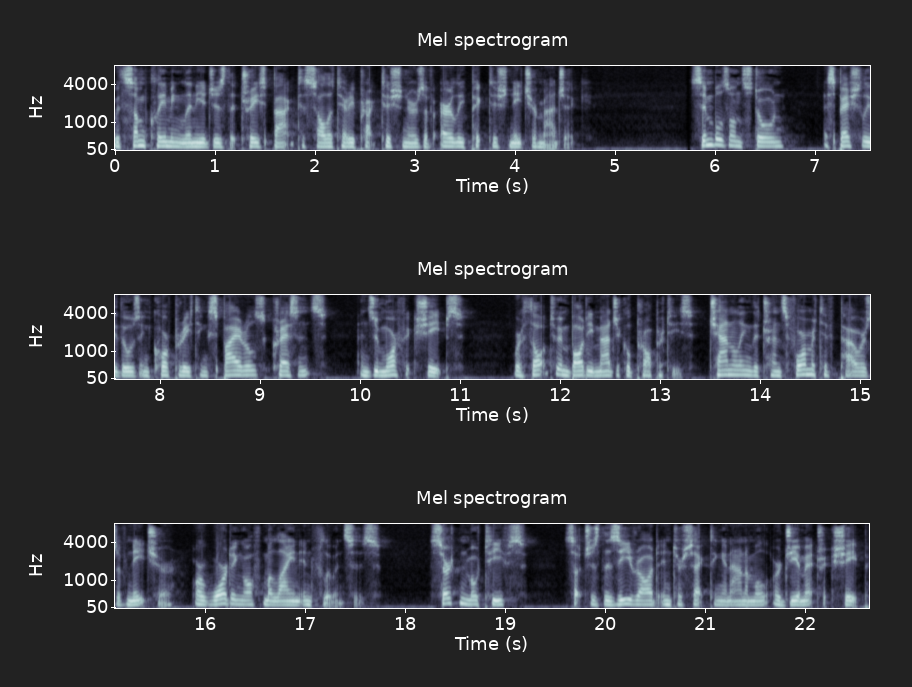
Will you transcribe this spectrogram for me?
with some claiming lineages that trace back to solitary practitioners of early Pictish nature magic. Symbols on stone, especially those incorporating spirals, crescents, and zoomorphic shapes, were thought to embody magical properties, channeling the transformative powers of nature or warding off malign influences. Certain motifs, such as the Z rod intersecting an animal or geometric shape,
